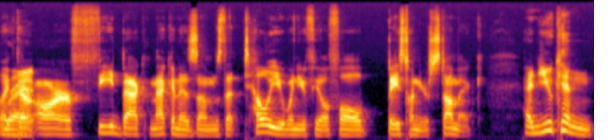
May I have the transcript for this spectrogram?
like Right. there are feedback mechanisms that tell you when you feel full based on your stomach and you can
